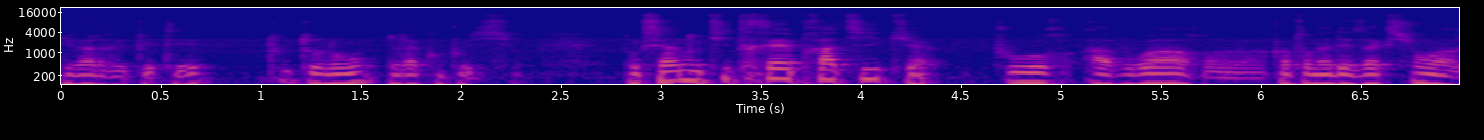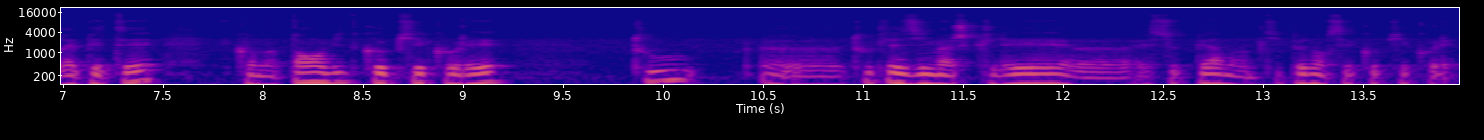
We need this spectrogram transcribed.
il va le répéter tout au long de la composition. Donc c'est un outil très pratique pour avoir, euh, quand on a des actions à répéter et qu'on n'a pas envie de copier-coller euh, toutes les images clés euh, et se perdre un petit peu dans ces copier-coller.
